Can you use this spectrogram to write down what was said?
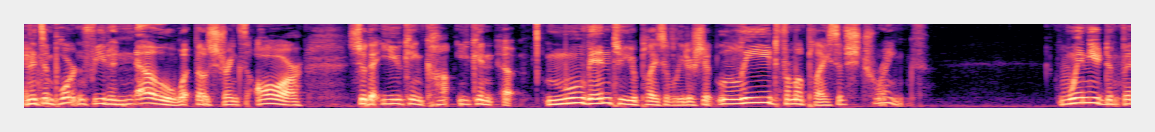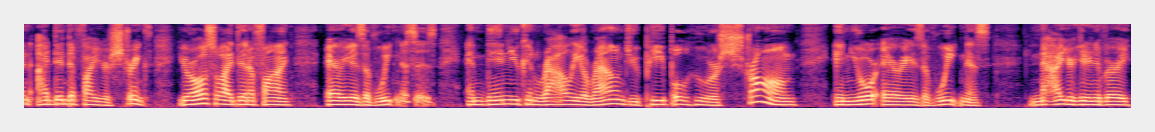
and it's important for you to know what those strengths are so that you can you can uh, move into your place of leadership, lead from a place of strength. When you identify your strengths, you're also identifying areas of weaknesses, and then you can rally around you people who are strong in your areas of weakness. Now you're getting a very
